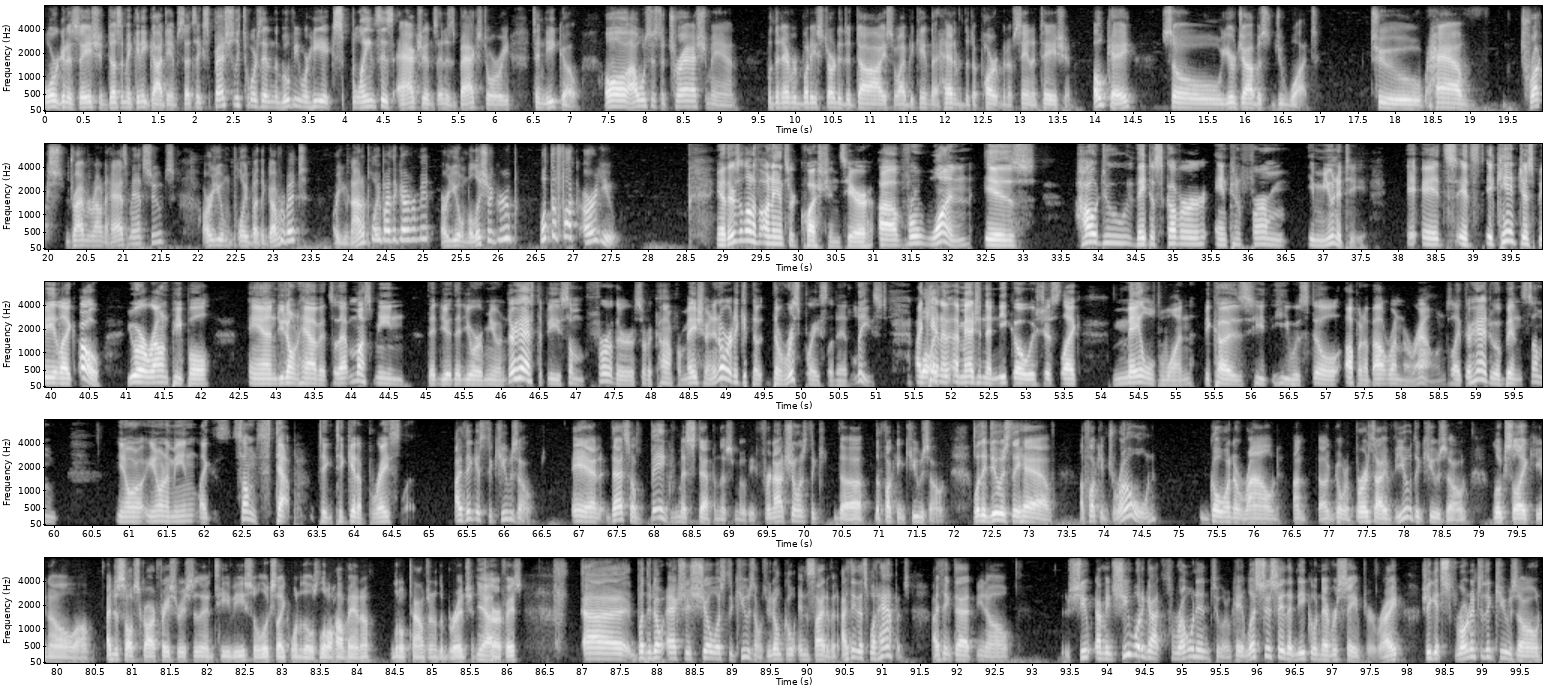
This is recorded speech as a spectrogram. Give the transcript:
organization doesn't make any goddamn sense, especially towards the end of the movie where he explains his actions and his backstory to Nico. Oh, I was just a trash man, but then everybody started to die, so I became the head of the Department of Sanitation. Okay, so your job is to do what? To have trucks driving around in hazmat suits? Are you employed by the government? Are you not employed by the government? Are you a militia group? What the fuck are you? Yeah, there's a lot of unanswered questions here. Uh, for one, is how do they discover and confirm immunity? I- It's it's it can't just be like, oh, you are around people and you don't have it, so that must mean that you that you're immune. There has to be some further sort of confirmation in order to get the the wrist bracelet at least. I Well, can't think- uh, imagine that Nico was just like mailed one because he he was still up and about running around. Like there had to have been some, you know, you know what I mean, like some step to to get a bracelet. I think it's the Q zone. And that's a big misstep in this movie for not showing us the the the fucking Q zone. What they do is they have a fucking drone going around on uh, going a bird's eye view of the Q zone. Looks like you know um, I just saw Scarface recently on TV, so it looks like one of those little Havana little towns under the bridge in Yeah. Scarface. Uh, but they don't actually show us the Q zones. We don't go inside of it. I think that's what happens. I think that you know she I mean she would have got thrown into it. Okay, let's just say that Nico never saved her, right? She gets thrown into the Q zone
